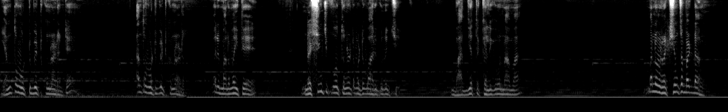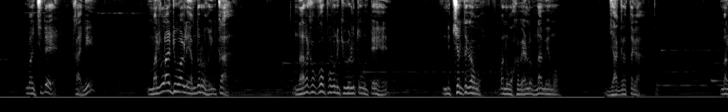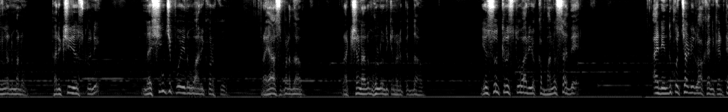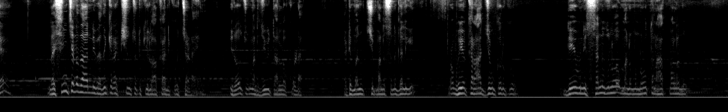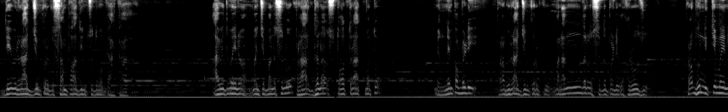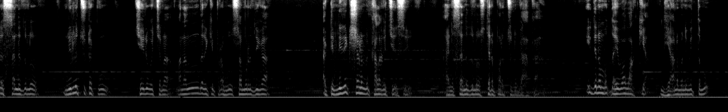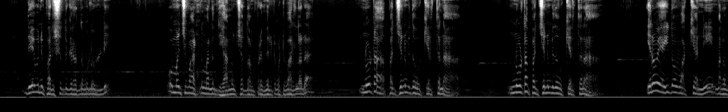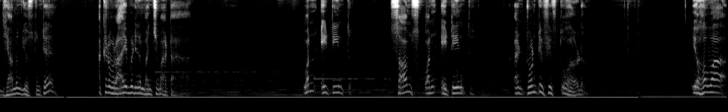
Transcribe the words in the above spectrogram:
ఎంత ఒట్టు పెట్టుకున్నాడంటే అంత ఒట్టు పెట్టుకున్నాడు. మరి మనమైతే నశించిపోతున్నటువంటి వారి గురించి బాధ్యత కలిగి ఉన్నామా? మనం రక్షించబడ్డాం. మంచిదే. కానీ మనలాంటి వాళ్ళు ఎందరో ఇంకా నరక కోపమునికి వెళుతూ ఉంటే నిశ్చింతగా మనం ఒకవేళ ఉన్నామేమో జాగ్రత్తగా మనల్ని మనం పరీక్ష చేసుకొని నశించిపోయిన వారి కొరకు ప్రయాసపడదాం. రక్షణ అనుభవంలోనికి నడిపిద్దాం. యేసుక్రీస్తు వారి యొక్క మనస్సు అదే. ఆయన ఎందుకు వచ్చాడు ఈ లోకానికంటే? నశించిన దాన్ని వెదకి రక్షించుటకు ఈ లోకానికి వచ్చాడు ఆయన. ఈరోజు మన జీవితాల్లో కూడా అటు మంచి మనసును కలిగి ప్రభు యొక్క రాజ్యం కొరకు దేవుని సన్నిధిలో మనము నూతన ఆత్మలను దేవుని రాజ్యం కొరకు సంపాదించుదుము గాక. ఆ విధమైన మంచి మనసును ప్రార్థన స్తోత్రాత్మతో మీరు నింపబడి ప్రభు రాజ్యం కొరకు మనందరూ సిద్ధపడి ఒకరోజు ప్రభు నిత్యమైన సన్నిధిలో నిలుచుటకు చేరువచ్చిన మనందరికీ ప్రభు సమృద్ధిగా అట్టి నిరీక్షణను కలగచేసి ఆయన సన్నిధిలో స్థిరపరచునుగాక. ఈ దినము దైవవాక్య ధ్యానము నిమిత్తము దేవుని పరిశుద్ధ గ్రంథములో నుండి ఓ మంచి మాటను మనం ధ్యానం చేద్దాం. ప్రేమైనటువంటి వారులరా నూట పద్దెనిమిదవ కీర్తన నూట పద్దెనిమిదవ కీర్తన ఇరవై ఐదవ వాక్యాన్ని మనం ధ్యానం చేస్తుంటే అక్కడ వ్రాయబడిన మంచి మాట. One eighteenth psalms one eighteenth and twenty fifth word. యహోవా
